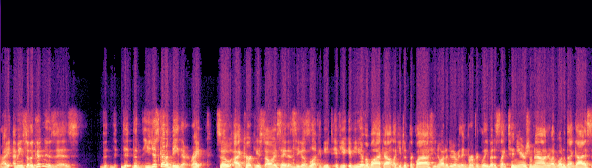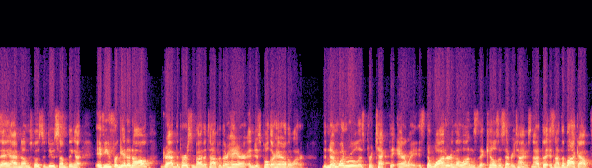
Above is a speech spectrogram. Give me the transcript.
right? I mean, so the good news is the, the, the, you just got to be there, right? So I Kirk used to always say this. He goes, "Look, if you if you if you have a blackout, like you took the class, you know how to do everything perfectly, but it's like ten years from now, and you're like, what did that guy say? I know I'm supposed to do something. If you forget it all, grab the person by the top of their hair and just pull their hair out of the water. The number one rule is protect the airway. It's the water in the lungs that kills us every time. It's not the it's not the blackout.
